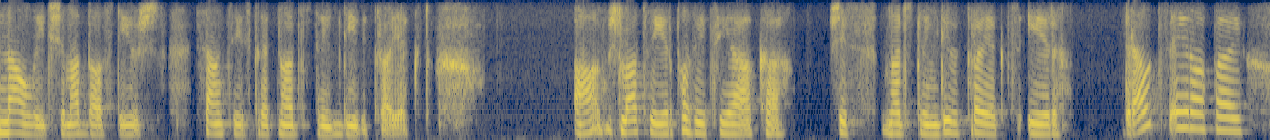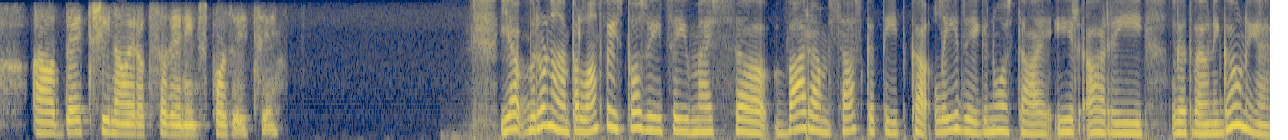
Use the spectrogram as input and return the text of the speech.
nav līdz šim atbalstījušas sankcijas pret Nord Stream 2 projektu. Uh, Latvija ir pozīcijā, ka šis Nord Stream 2 projekts ir drauds Eiropai, bet šī nav Eiropas Savienības pozīcija. Ja runājam par Latvijas pozīciju, mēs varam saskatīt, ka līdzīga nostāja ir arī Lietuvai un Igaunijai.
